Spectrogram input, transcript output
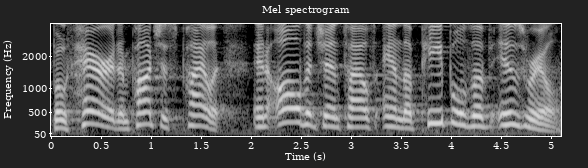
both Herod and Pontius Pilate, and all the Gentiles and the peoples of Israel,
